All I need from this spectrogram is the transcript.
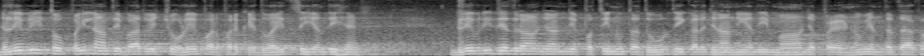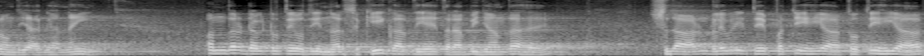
ਡਿਲੀਵਰੀ ਤੋਂ ਪਹਿਲਾਂ ਤੇ ਬਾਅਦ ਵਿੱਚ ਝੋਲੇ ਭਰ ਭਰ ਕੇ ਦਵਾਈ ਦਿੱਤੀ ਜਾਂਦੀ ਹੈ। ਡਿਲੀਵਰੀ ਦੇ ਦੌਰਾਨ ਜਨਾਨੀ ਦੇ ਪਤੀ ਨੂੰ ਤਾਂ ਦੂਰ ਦੀ ਗੱਲ, ਜਨਾਨੀਆਂ ਦੀ ਮਾਂ ਜਾਂ ਭੈਣ ਨੂੰ ਵੀ ਅੰਦਰ ਦਾਖਲ ਹੋਣ ਦੀ ਆਗਿਆ ਨਹੀਂ। ਅੰਦਰ ਡਾਕਟਰ ਤੇ ਉਹਦੀ ਨਰਸ ਕੀ ਕਰਦੀ ਹੈ, ਤਰਾਬੀ ਜਾਣਦਾ ਹੈ। ਸਧਾਰਨ ਡਿਲੀਵਰੀ ਤੇ 25000 ਤੋਂ 30000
